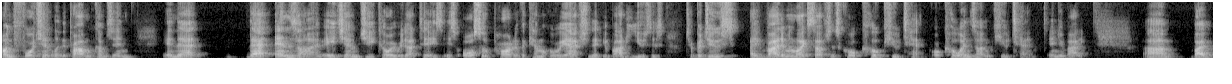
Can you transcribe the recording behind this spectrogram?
Unfortunately, the problem comes in in that that enzyme, HMG-CoA reductase, is also part of the chemical reaction that your body uses to produce a vitamin-like substance called CoQ10 or coenzyme Q10 in your body. Um, by,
